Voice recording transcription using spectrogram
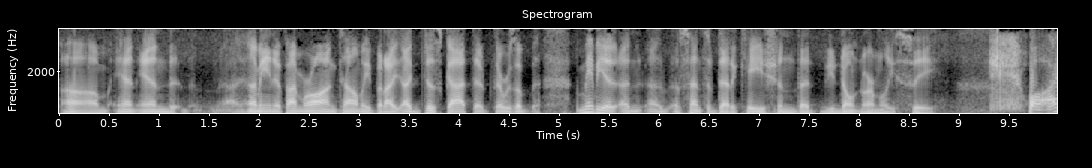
Um, and and I mean, if I'm wrong, tell me. But I, I just got that there was a maybe a, a, a sense of dedication that you don't normally see. Well, I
